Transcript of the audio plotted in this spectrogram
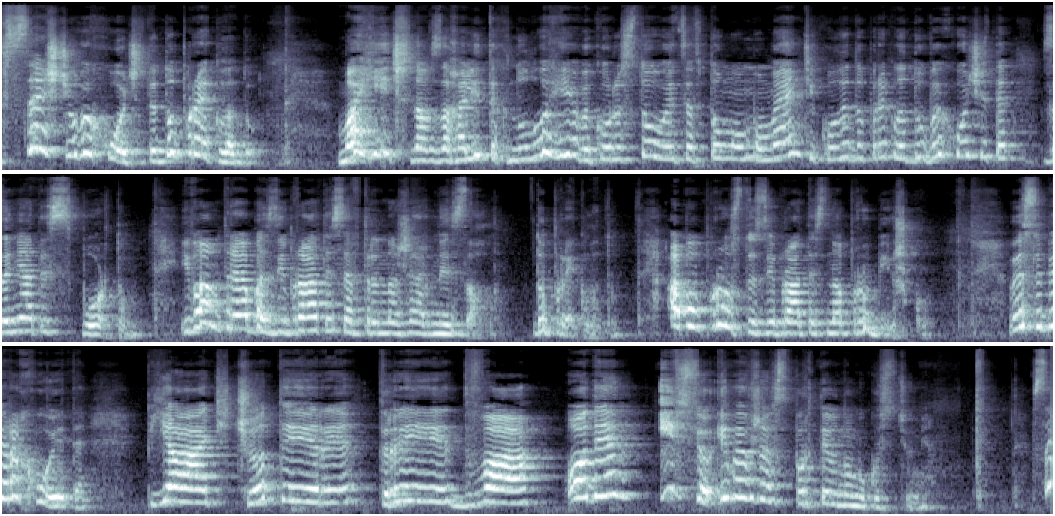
все, що ви хочете. До прикладу, магічна взагалі технологія використовується в тому моменті, коли, до прикладу, ви хочете зайнятися спортом, і вам треба зібратися в тренажерний зал, до прикладу, або просто зібратися на пробіжку. Ви собі рахуєте 5, 4, 3, 2, 1 і все, і ви вже в спортивному костюмі. Все,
